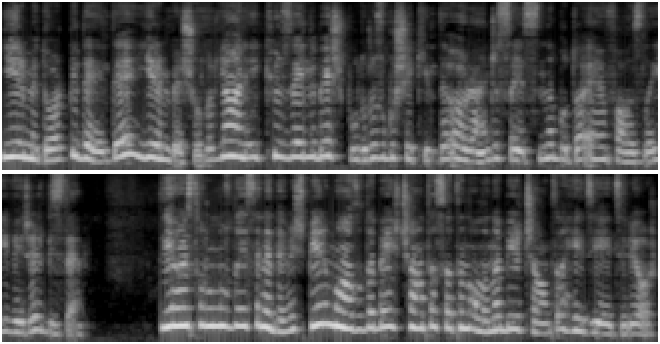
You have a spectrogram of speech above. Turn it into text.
24 bir de elde 25 olur. Yani 255 buluruz bu şekilde öğrenci sayısını bu da en fazlayı verir bize. Diğer sorumuzda ise ne demiş? Bir mağazada 5 çanta satın alana bir çanta hediye ediliyor.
